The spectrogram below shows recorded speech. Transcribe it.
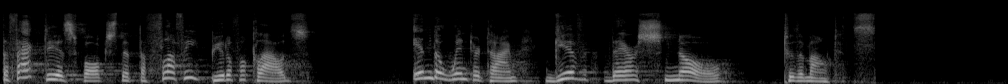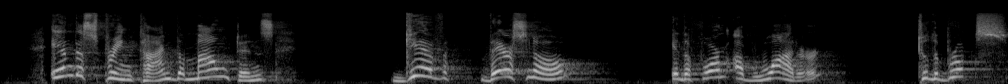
The fact is, folks, that the fluffy, beautiful clouds in the wintertime give their snow to the mountains. In the springtime, the mountains give their snow in the form of water to the brooks,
